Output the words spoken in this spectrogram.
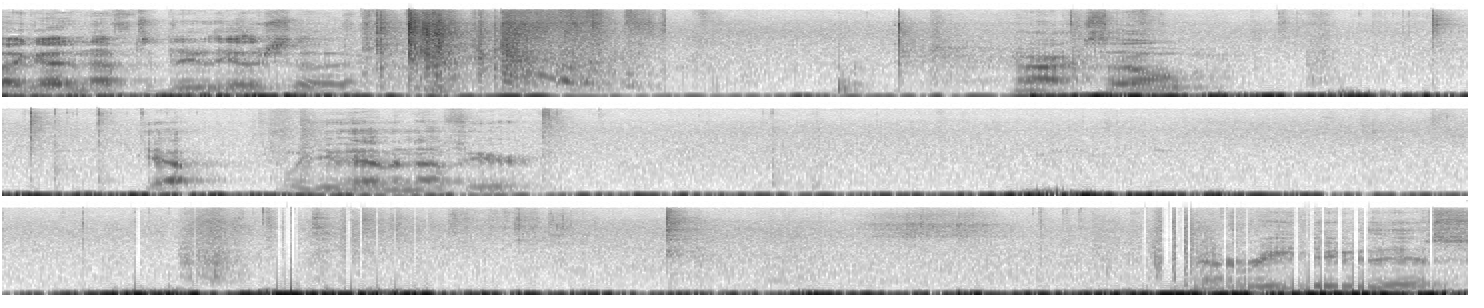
I got enough to do the other side. Alright, so, yeah, we do have enough here. We're going to redo this.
